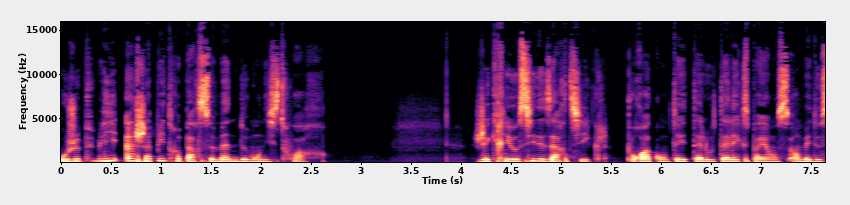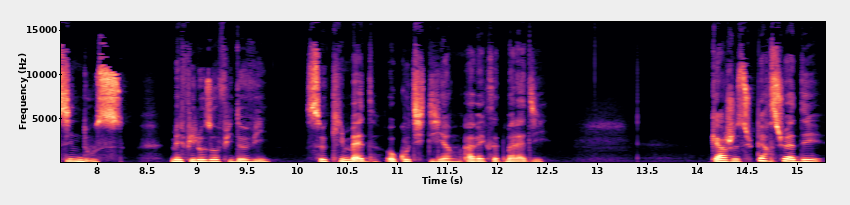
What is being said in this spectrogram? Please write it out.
où je publie un chapitre par semaine de mon histoire. J'écris aussi des articles pour raconter telle ou telle expérience en médecine douce, mes philosophies de vie, ce qui m'aide au quotidien avec cette maladie. Car je suis persuadée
